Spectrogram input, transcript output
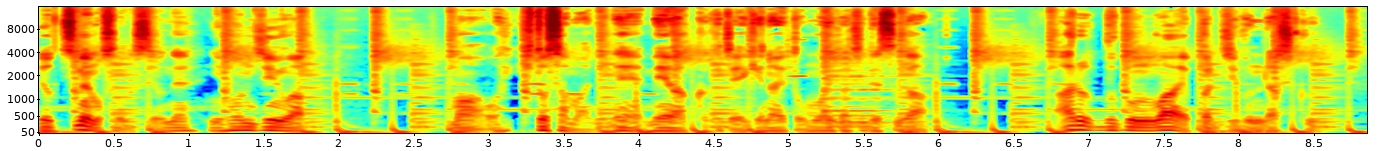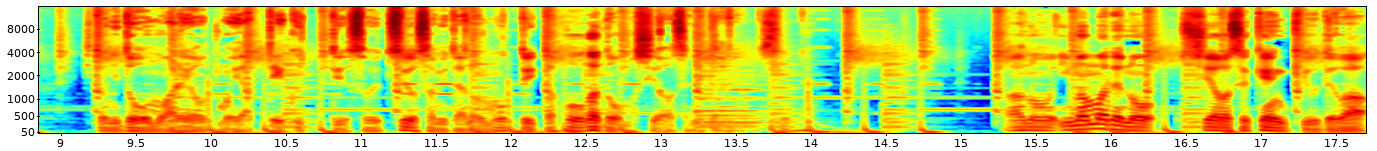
4つ目もそうですよね。日本人はまあ人様にね迷惑かけちゃいけないと思いがちですがある部分はやっぱり自分らしく人にどう思われようともやっていくっていうそういう強さみたいなのを持っていった方がどうも幸せみたいなんですよね。あの今までの幸せ研究では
